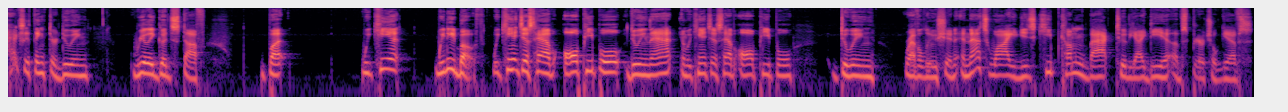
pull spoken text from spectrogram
I actually think they're doing really good stuff but we can't we need both. We can't just have all people doing that and we can't just have all people doing revolution. And that's why you just keep coming back to the idea of spiritual gifts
